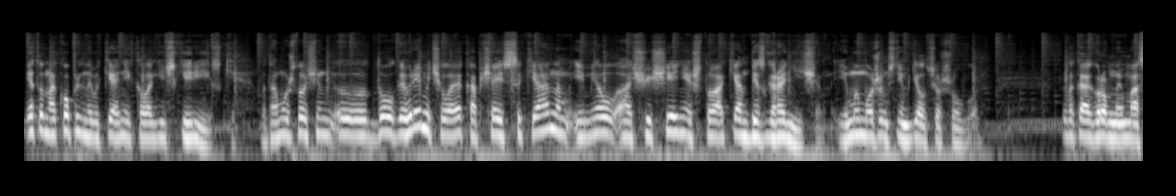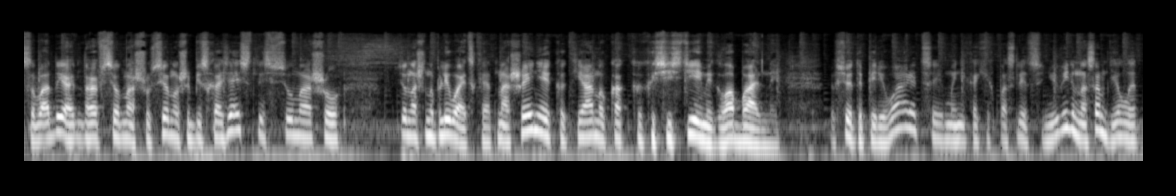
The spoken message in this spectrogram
это накопленные в океане экологические риски. Потому что очень э, долгое время человек, общаясь с океаном, имел ощущение, что океан безграничен, и мы можем с ним делать все, что угодно. Такая огромная масса воды, она все нашу, все нашу бесхозяйственность, всю нашу, все наше наплевательское отношение к океану как к экосистеме глобальной. Все это переварится, и мы никаких последствий не увидим. На самом деле это,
